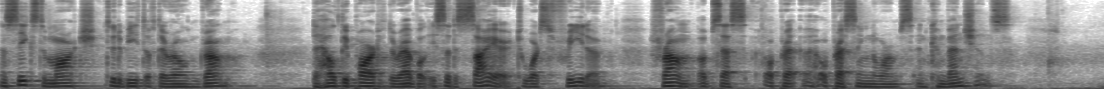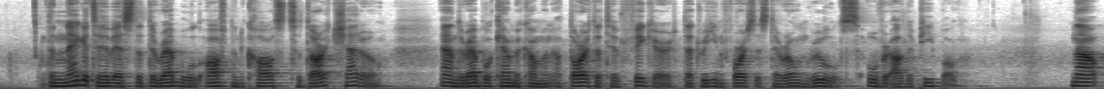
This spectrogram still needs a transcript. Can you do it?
and seeks to march to the beat of their own drum. The healthy part of the rebel is a desire towards freedom from obsess, oppre uh, oppressing norms and conventions. The negative is that the rebel often casts a dark shadow, and the rebel can become an authoritative figure that reinforces their own rules over other people. Now,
